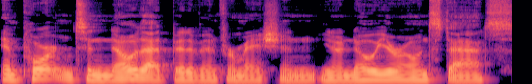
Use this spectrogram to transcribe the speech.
important to know that bit of information, you know, know your own stats,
